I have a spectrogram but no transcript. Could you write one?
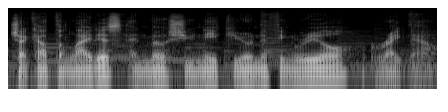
Check out the lightest and most unique Euronymphing reel right now.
